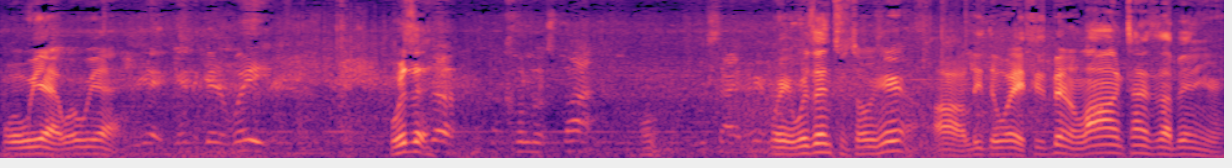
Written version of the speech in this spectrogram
Where we at? Where we at? Yeah, get, get away. Where's it? It's a, a cool little spot. Oh. Here. Wait, where's the entrance? Over here? Oh, lead the way. It's been a long time since I've been here.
